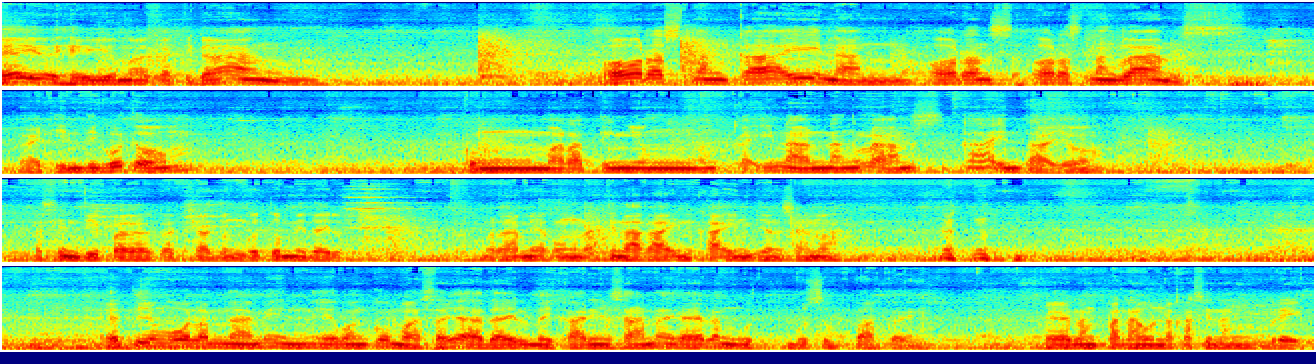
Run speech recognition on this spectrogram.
Heyo heyo mga katigang. Oras ng kainan Oras, oras ng lunch. Kahit hindi gutom Kung marating yung kainan ng lunch Kain tayo. Kasi hindi pa kasyadong gutom eh Dahil marami akong nakinakain-kain dyan sa ano. Ito yung ulam namin. Ewan ko masaya dahil may kanin sana. Kaya lang bu- busog pa ako eh. Kaya lang panahon na kasi ng break.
